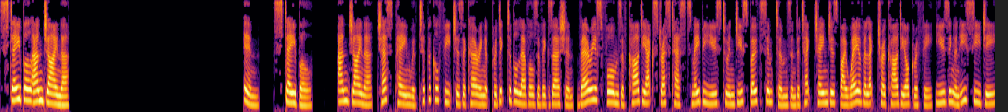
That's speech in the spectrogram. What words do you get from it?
Stable angina. In stable angina, chest pain with typical features occurring at predictable levels of exertion, various forms of cardiac stress tests may be used to induce both symptoms and detect changes by way of electrocardiography using an ECG,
